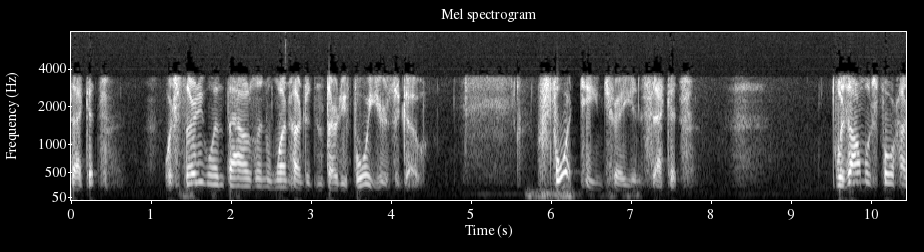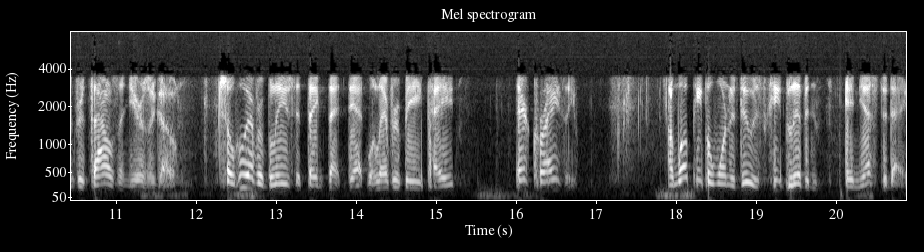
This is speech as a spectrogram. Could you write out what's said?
seconds was 31,134 years ago. 14 trillion seconds was almost 400,000 years ago. So whoever believes to think that debt will ever be paid, they're crazy. And what people want to do is keep living in yesterday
